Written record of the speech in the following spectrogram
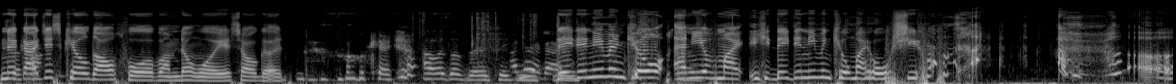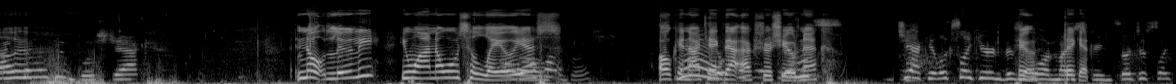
Nick, I just killed all four of them. Don't worry, it's all good. okay, I was up there taking. I'll be right it. back. They didn't even kill any of my. They didn't even kill my whole shield. Did I Uh, turn into a bush, Jack? No, Lily, you wanna know what's hilarious? Oh, can I take that extra shield, Nick? Jack, it looks like you're invisible Here, on my take it. screen, so it just like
